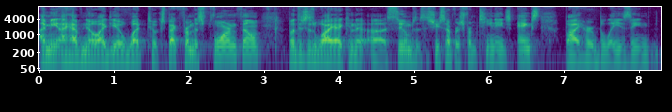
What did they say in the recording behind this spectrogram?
I mean, I have no idea what to expect from this foreign film, but this is why I can uh, assume she suffers from teenage angst by her blazing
